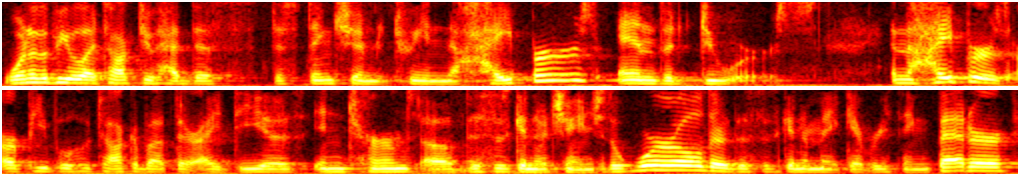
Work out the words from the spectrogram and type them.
one of the people I talked to had this distinction between the hypers and the doers. And the hypers are people who talk about their ideas in terms of this is going to change the world or this is going to make everything better.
